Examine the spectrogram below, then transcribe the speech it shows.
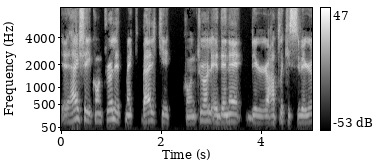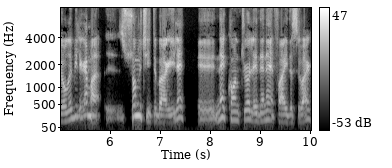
e, her şeyi kontrol etmek belki kontrol edene bir rahatlık hissi veriyor olabilir ama e, sonuç itibariyle e, ne kontrol edene faydası var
